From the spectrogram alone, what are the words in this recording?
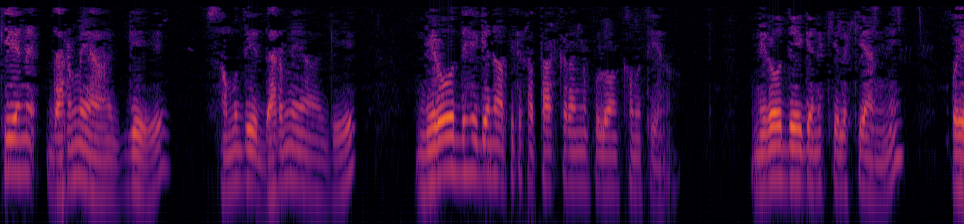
කියන ධර්මයාගේ සමුදය ධර්මයාගේ Nirodhe ගැන අපිට කතා කරන්න පුළුවන්කම තියෙනවා. Nirodhe ගැන කියලා කියන්නේ ඔය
